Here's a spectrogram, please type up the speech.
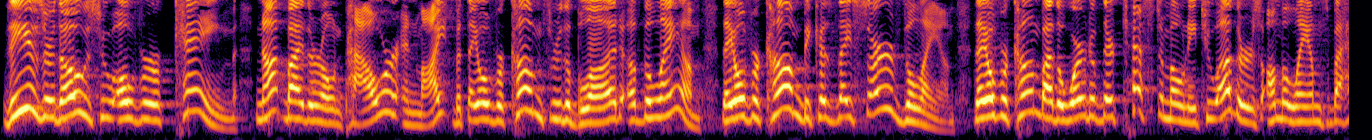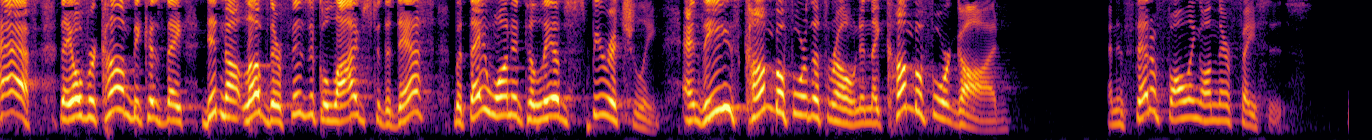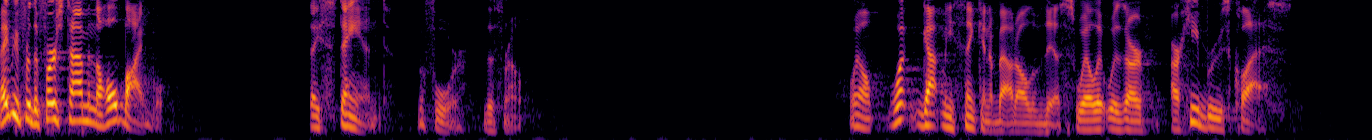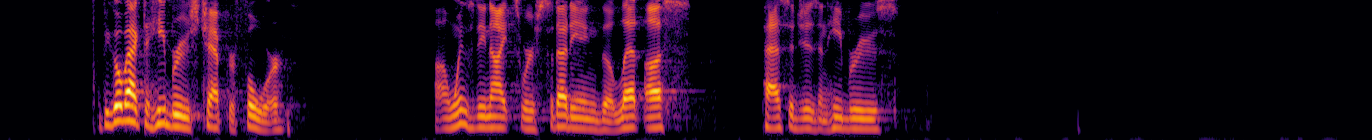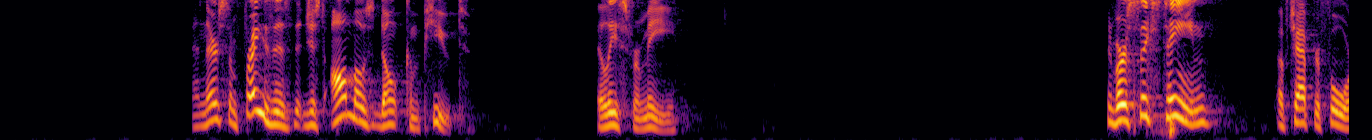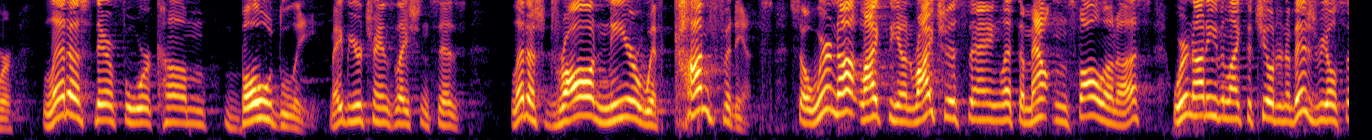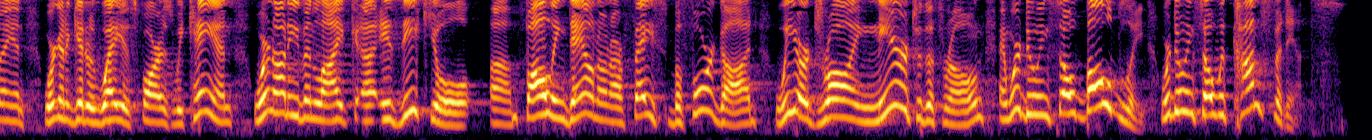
These are those who overcame, not by their own power and might, but they overcome through the blood of the Lamb. They overcome because they serve the Lamb. They overcome by the word of their testimony to others on the Lamb's behalf. They overcome because they did not love their physical lives to the death, but they wanted to live spiritually. And these come before the throne and they come before God. And instead of falling on their faces, maybe for the first time in the whole Bible, they stand before the throne. Well, what got me thinking about all of this? Well, it was our, our Hebrews class. If you go back to Hebrews chapter 4, on Wednesday nights we're studying the let us passages in Hebrews. And there's some phrases that just almost don't compute, at least for me. In verse 16 of chapter 4, let us therefore come boldly. Maybe your translation says, let us draw near with confidence. So we're not like the unrighteous saying, Let the mountains fall on us. We're not even like the children of Israel saying, We're going to get away as far as we can. We're not even like uh, Ezekiel um, falling down on our face before God. We are drawing near to the throne, and we're doing so boldly. We're doing so with confidence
